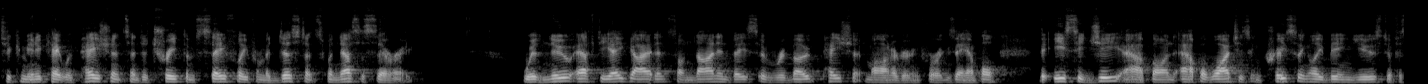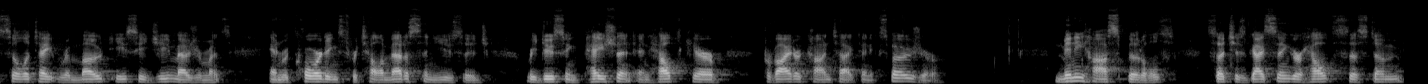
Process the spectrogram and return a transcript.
to communicate with patients and to treat them safely from a distance when necessary. With new FDA guidance on non invasive remote patient monitoring, for example, the ECG app on Apple Watch is increasingly being used to facilitate remote ECG measurements and recordings for telemedicine usage, reducing patient and healthcare provider contact and exposure. Many hospitals, such as Geisinger Health System,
